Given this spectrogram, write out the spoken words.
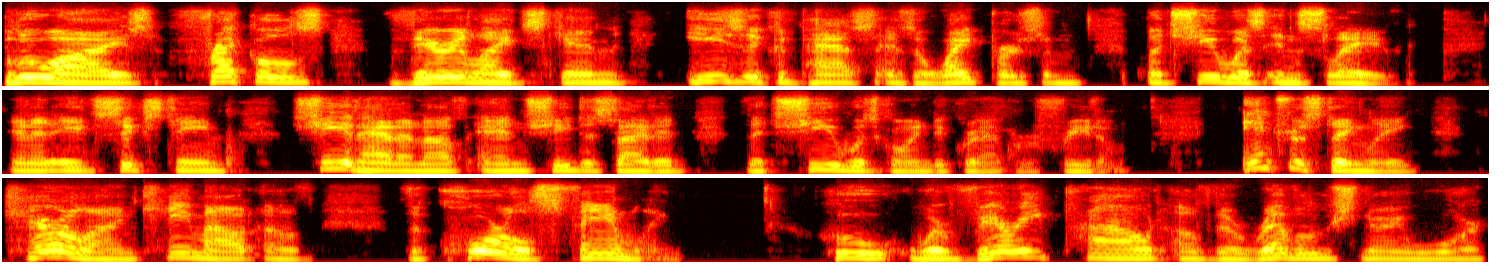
blue eyes, freckles, very light skin, easily could pass as a white person, but she was enslaved. And at age 16, she had had enough and she decided that she was going to grab her freedom. Interestingly, Caroline came out of the Quarles family, who were very proud of their Revolutionary War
